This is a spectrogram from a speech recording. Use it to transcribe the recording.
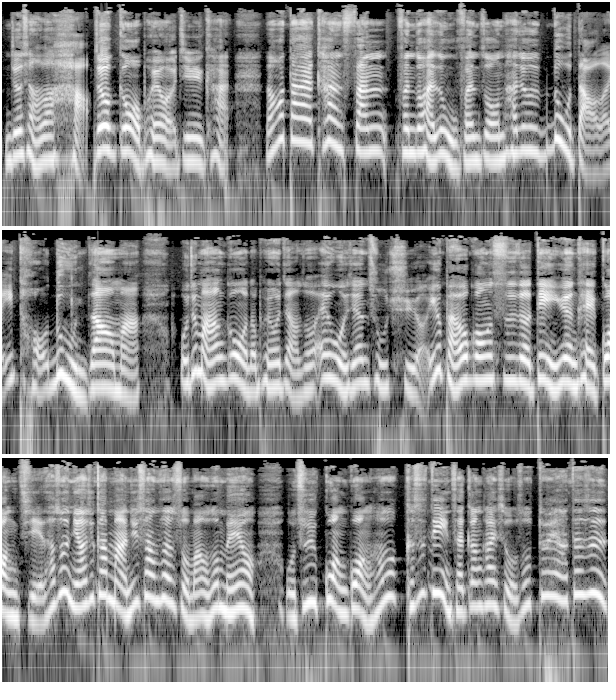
你就想说好，就跟我朋友进去看，然后大概看三分钟还是五分钟，他就是路倒了一头鹿，你知道吗？我就马上跟我的朋友讲说，哎、我先出去哦，因为百货公司的电影院可以逛街。他说你要去干嘛？你去上厕所吗？我说没有，我出去逛逛。他说可是电影才刚开始。我说对啊，但是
